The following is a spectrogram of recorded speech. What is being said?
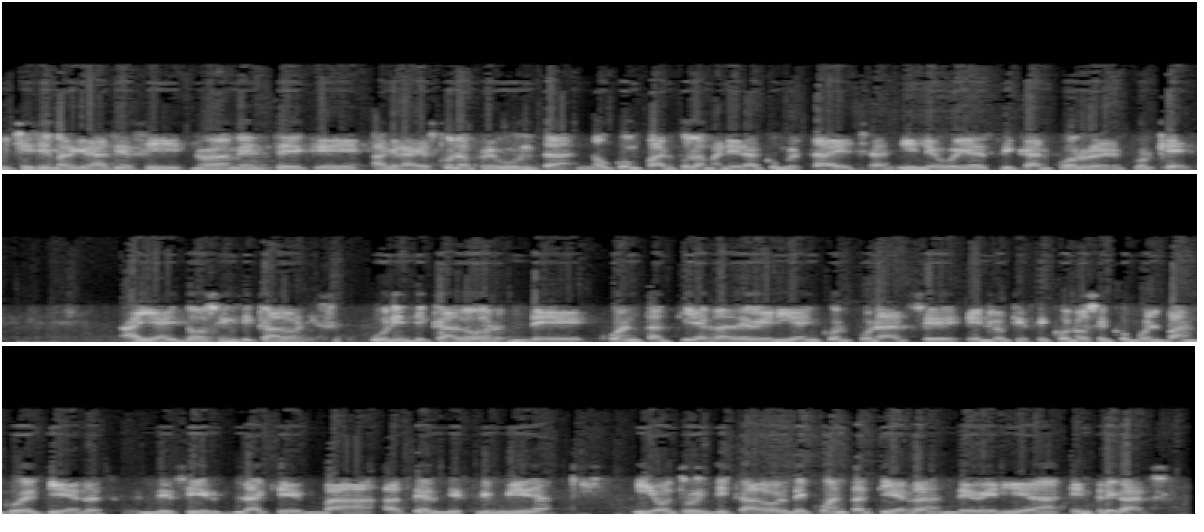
Muchísimas gracias y nuevamente que agradezco la pregunta, no comparto la manera como está hecha y le voy a explicar por, eh, por qué. Ahí hay dos indicadores. Un indicador de cuánta tierra debería incorporarse en lo que se conoce como el banco de tierras, es decir, la que va a ser distribuida, y otro indicador de cuánta tierra debería entregarse.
